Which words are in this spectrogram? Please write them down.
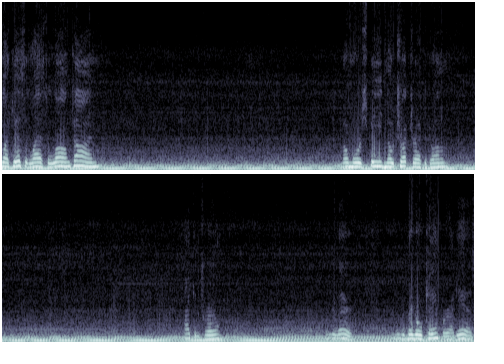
Like this would last a long time. No more speed, no truck traffic on them. Hiking trail. Look at there. There's a big old camper, I guess.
